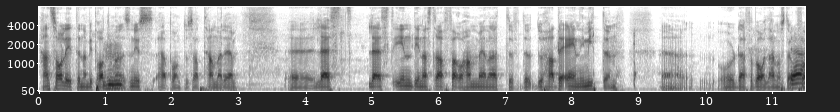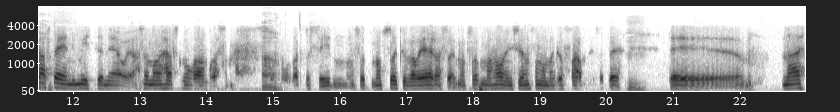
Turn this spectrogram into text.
Han sa lite när vi pratade mm. alldeles nyss här Pontus att han hade eh, läst, läst in dina straffar och han menar att du, du hade en i mitten. och därför valde han att stå kvar. Jag har haft en i mitten i år, ja. Sen har jag haft några andra som, ja. som har varit på sidan. Så att man försöker variera sig. Man, får, man har en känsla när man går fram. Så det, mm. det, nej,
